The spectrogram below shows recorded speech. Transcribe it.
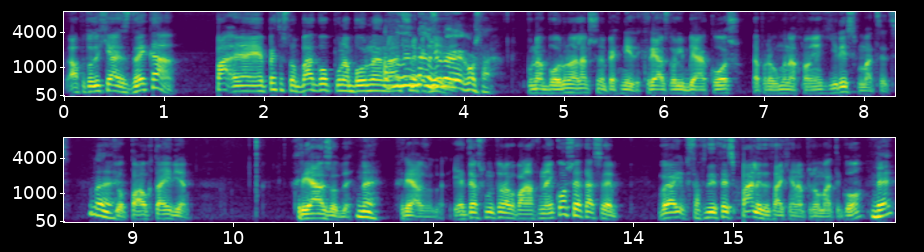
από το 2010 πα- ε, παίχτες στον πάγκο που να μπορούν να Αυτό αλλάξουν δεν παίζουν παιχνίδι. ρε Κώστα. Που να μπορούν να αλλάξουν παιχνίδι. Χρειάζεται ο Ολυμπιακός τα προηγούμενα χρόνια. Έχει γυρίσει μάτς έτσι. Ναι. Και ο Πάοκ τα ίδια. Χρειάζονται. Ναι. Χρειάζονται. Γιατί ας πούμε τώρα ο Παναθηναϊκός έχασε. Βέβαια σε αυτή τη θέση πάλι δεν θα έχει ένα πνευματικό. Ναι.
